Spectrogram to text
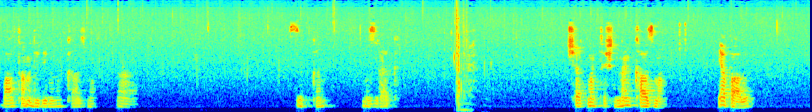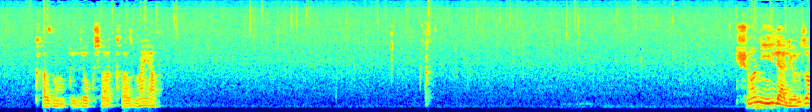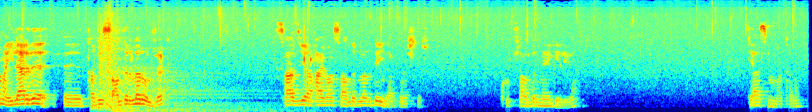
Balta mı dedi bunun kazma? Ha. Zıpkın, mızrak, çakmak taşından kazma. Yap abi. Kazma yoksa kazma yap. Şu an iyi ilerliyoruz ama ileride e, tabii saldırılar olacak. Sadece hayvan saldırıları değil arkadaşlar. Kurt saldırmaya geliyor. Gelsin bakalım.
